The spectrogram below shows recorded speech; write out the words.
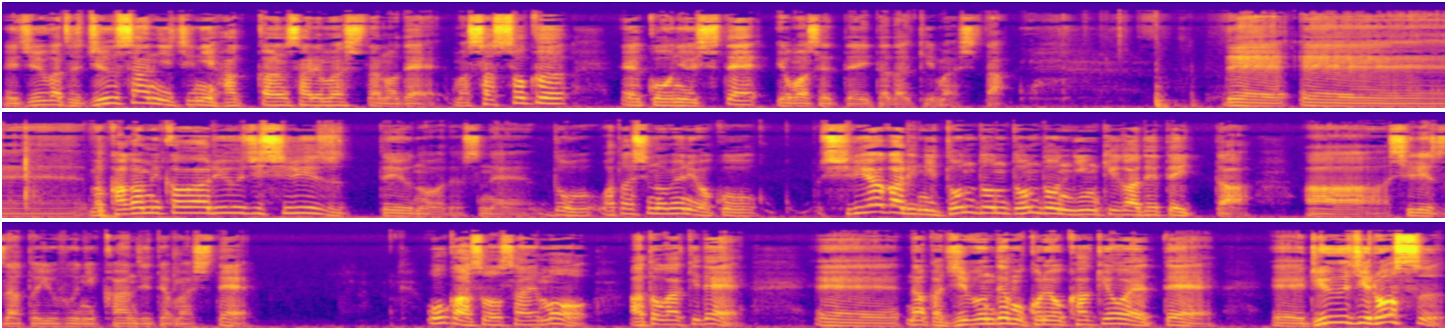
10月13日に発刊されましたので、まあ、早速、えー購入して読ませていただきました。で、えーまあ、鏡川隆二シリーズっていうのはですね、どう、私の目にはこう、尻上がりにどんどんどんどん人気が出ていったあシリーズだというふうに感じてまして、大川総裁も後書きで、えーなんか自分でもこれを書き終えて、えー、隆二ロス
